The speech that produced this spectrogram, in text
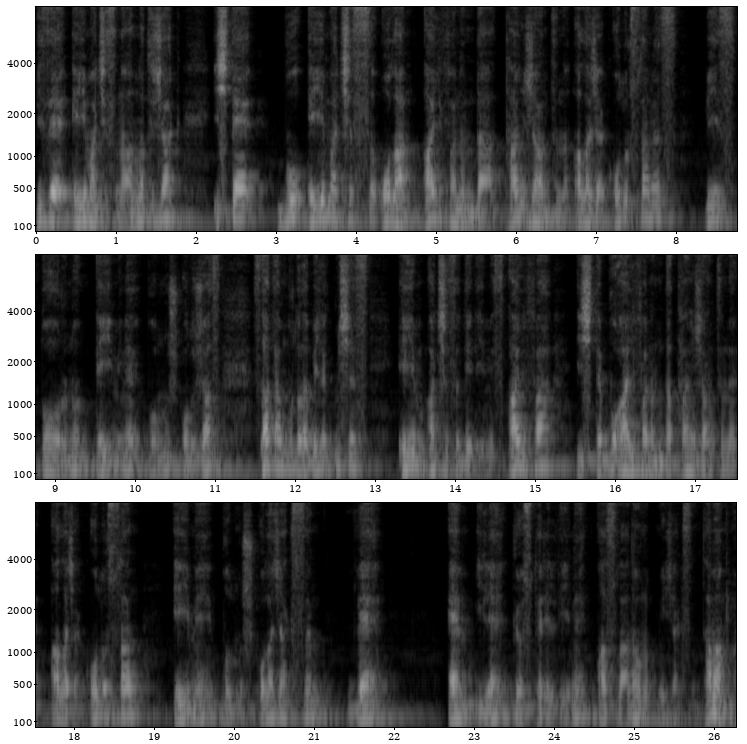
bize eğim açısını anlatacak. İşte bu eğim açısı olan alfanın da tanjantını alacak olursanız biz doğrunun eğimini bulmuş olacağız. Zaten burada da belirtmişiz. Eğim açısı dediğimiz alfa işte bu alfanın da tanjantını alacak olursan eğimi bulmuş olacaksın ve m ile gösterildiğini asla da unutmayacaksın. Tamam mı?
